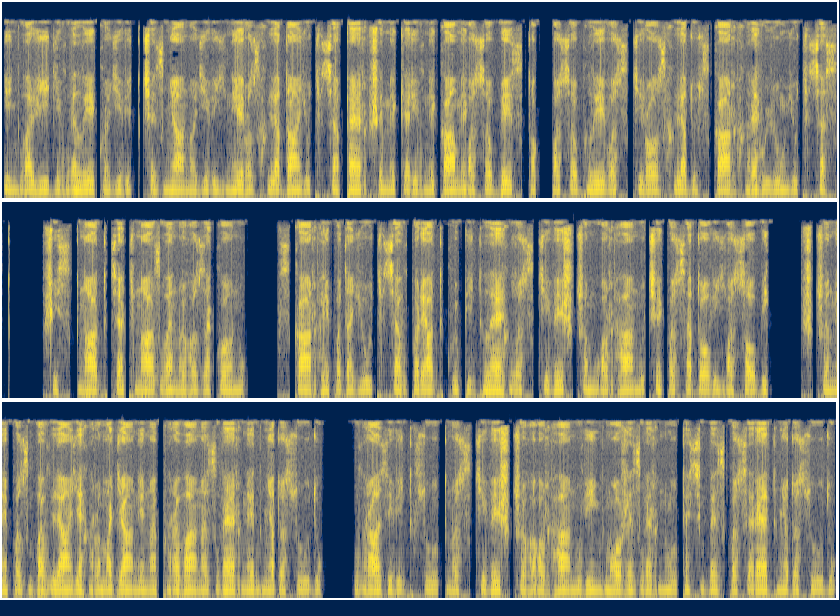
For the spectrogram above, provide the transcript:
інвалідів Великої Вітчизняної війни розглядаються першими керівниками особисто, особливості розгляду скарг регулюються з 16 названого закону. Скарги подаються в порядку підлеглості вищому органу чи посадовій особі, що не позбавляє громадянина права на звернення до суду. В разі відсутності вищого органу він може звернутися безпосередньо до суду.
